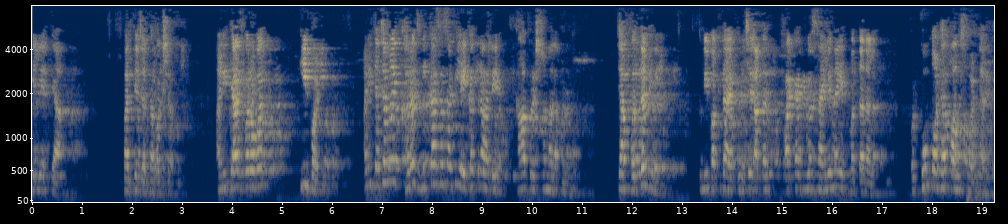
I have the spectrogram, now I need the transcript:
गेली आहेत त्या. भारतीय जनता पक्ष. आणि त्याचबरोबर ही पण. आणि त्याच्यामुळे खरंच विकासासाठी एकत्र आले हा प्रश्न मला पडतो. ज्या पद्धतीने तुम्ही बघताय पुढचे आता फार काही दिवस राहिले नाहीत मतदानाला पण खूप मोठा पाऊस पडणार आहे.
